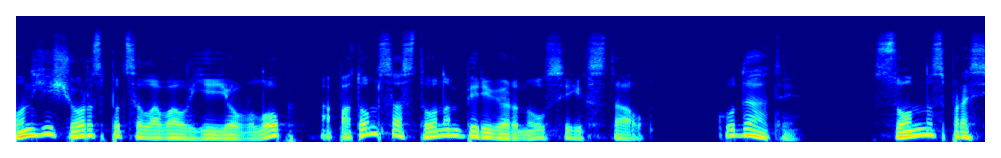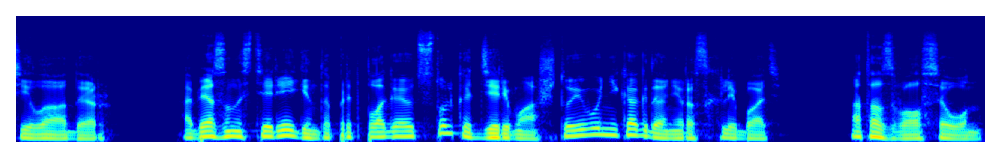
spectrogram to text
Он еще раз поцеловал ее в лоб, а потом со стоном перевернулся и встал. «Куда ты?» — сонно спросила Адер. «Обязанности регента предполагают столько дерьма, что его никогда не расхлебать», — отозвался он.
